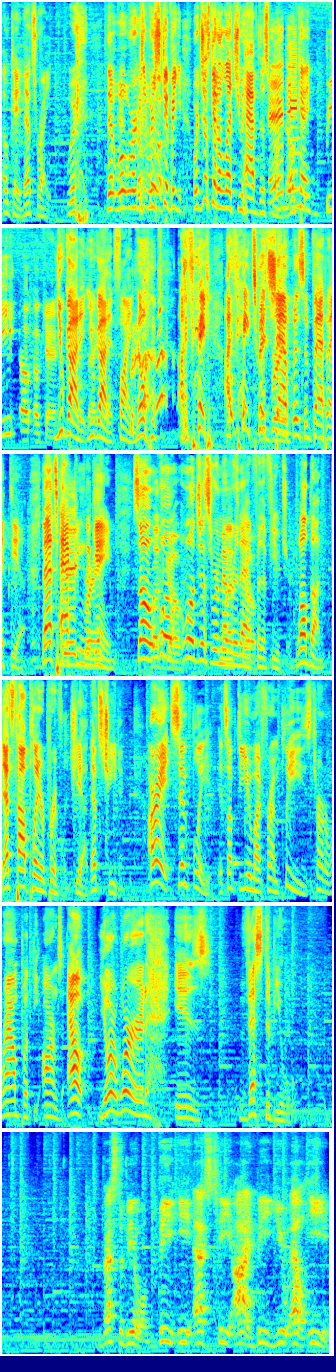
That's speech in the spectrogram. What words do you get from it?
Okay, that's right. We're that we're, we're, we're skipping. We're just gonna let you have this one, okay? B. Oh, okay. You got it. You got it. Fine. No, I think I think Twitch chat was a bad idea. That's hacking the game. So Let's we'll go. we'll just remember Let's that go. for the future. Well done. That's top player privilege. Yeah, that's cheating. All right, simply, it's up to you, my friend. Please turn around, put the arms out. Your word is vestibule. Vestibule. B E S T I B U L E.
